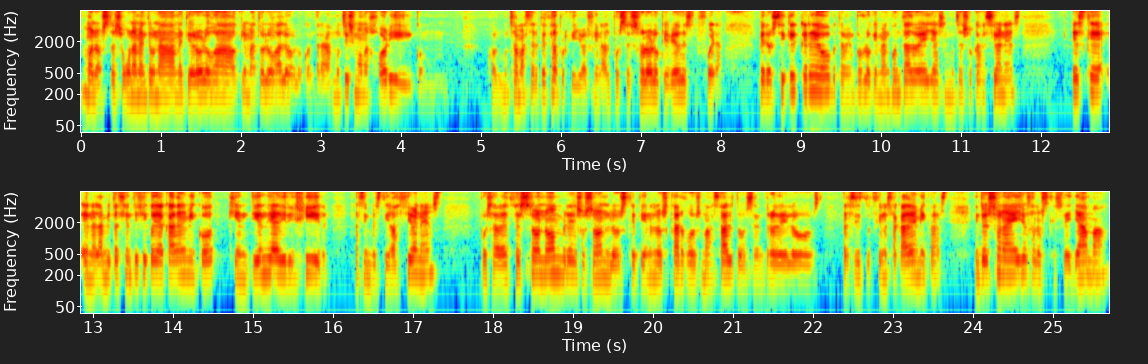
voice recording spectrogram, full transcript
bueno, esto seguramente una meteoróloga o climatóloga lo, lo contará muchísimo mejor y con, con, mucha más certeza, porque yo al final pues es solo lo que veo desde fuera. Pero sí que creo, también por lo que me han contado ellas en muchas ocasiones, es que en el ámbito científico y académico, quien tiende a dirigir las investigaciones pues a veces son hombres o son los que tienen los cargos más altos dentro de, los, las instituciones académicas, entonces son a ellos a los que se llama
